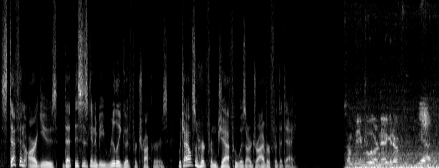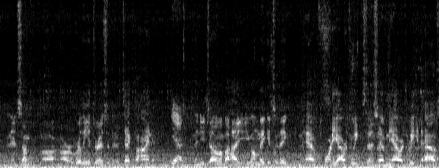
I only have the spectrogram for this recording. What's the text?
Stefan argues that this is going to be really good for truckers, which I also heard from Jeff, who was our driver for the day. Some people are negative, Yeah, and then some uh, are really interested in the tech behind it. yeah. And then you tell them about how you're gonna make it so they can have 40 hours a week instead of 70 hours a week at the house.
